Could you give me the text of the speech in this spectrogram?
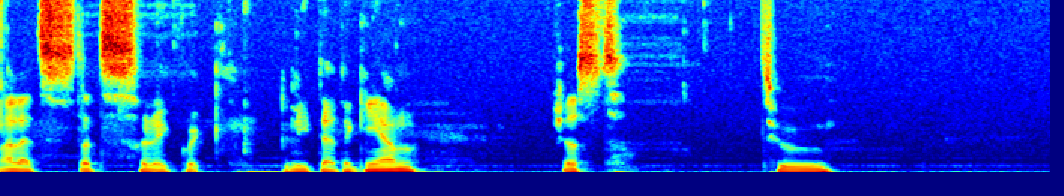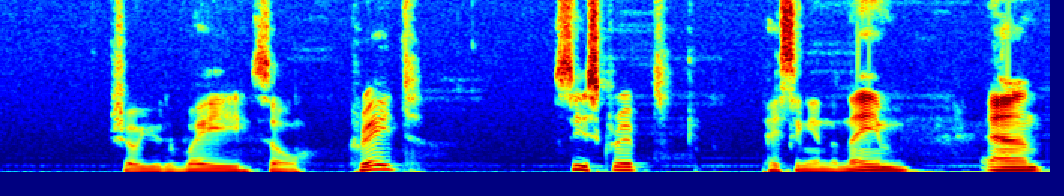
now let's let's really quick delete that again just to show you the way so create C script pasting in the name and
